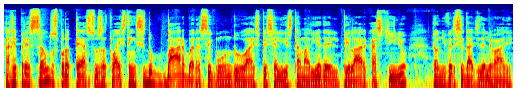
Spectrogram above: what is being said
a repressão dos protestos atuais tem sido bárbara, segundo a especialista Maria del Pilar Castilho, da Universidade del Valle.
